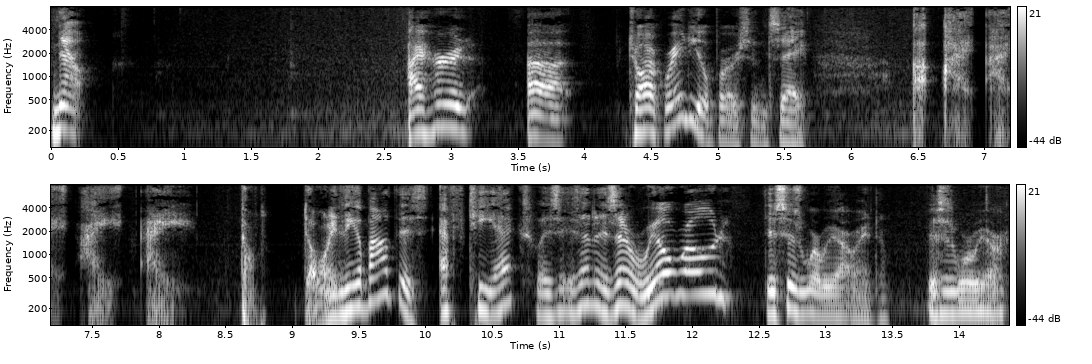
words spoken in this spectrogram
Now, I heard a talk radio person say, "I I I I don't know anything about this FTX. Was is that is that a railroad? This is where we are right now. This is where we are."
